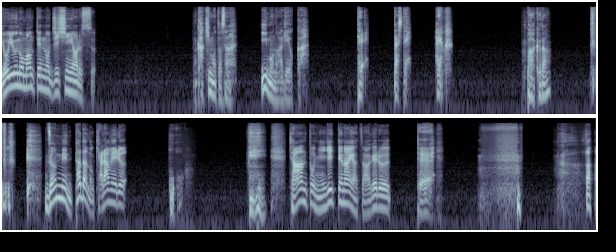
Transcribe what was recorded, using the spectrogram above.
余裕の満点の自信あるっす。柿本さんいいものあげよっか。手出して。早く。爆弾？残念ただのキャラメル。お？ちゃんと握ってないやつあげる。って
